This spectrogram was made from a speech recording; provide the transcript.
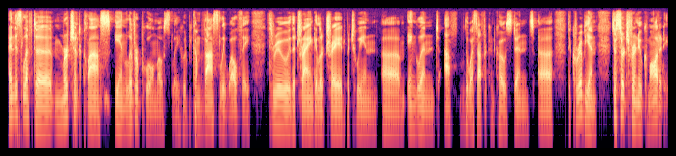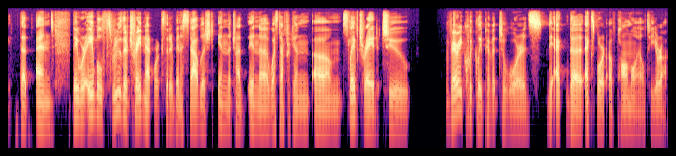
and this left a merchant class in Liverpool mostly who had become vastly wealthy through the triangular trade between um, England, Af- the West African coast, and uh, the Caribbean to search for a new commodity. That and they were able through their trade networks that had been established in the tra- in the West African um, slave trade to very quickly pivot towards the the export of palm oil to Europe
